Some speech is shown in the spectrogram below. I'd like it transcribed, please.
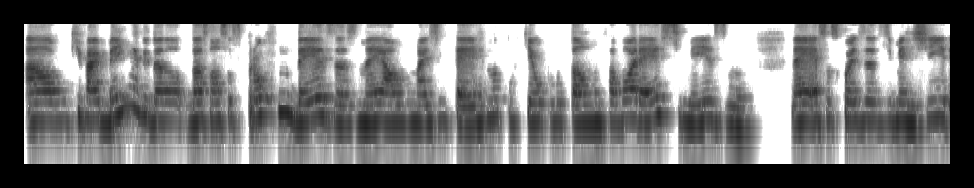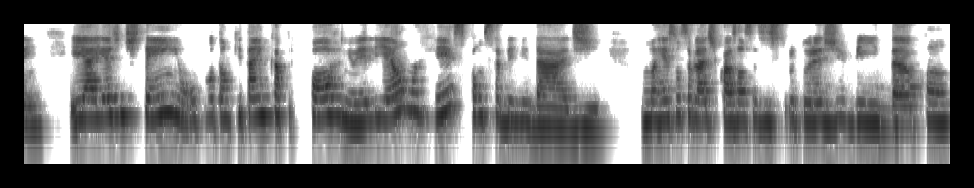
algo que vai bem ali das nossas profundezas, né, algo mais interno, porque o Plutão favorece mesmo né, essas coisas emergirem. E aí a gente tem o Plutão que está em Capricórnio, ele é uma responsabilidade, uma responsabilidade com as nossas estruturas de vida, com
